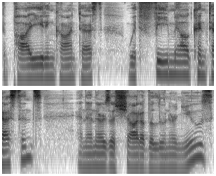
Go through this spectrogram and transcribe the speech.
The pie eating contest with female contestants. And then there's a shot of the Lunar News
